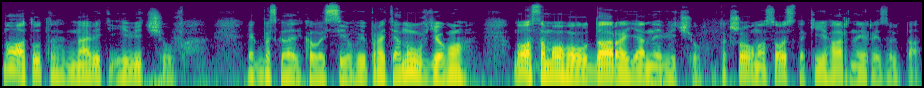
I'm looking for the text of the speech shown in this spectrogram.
Ну а тут навіть і відчув. Як би сказати, коли сів і протягнув його. Ну а самого удара я не відчув. Так що у нас ось такий гарний результат.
